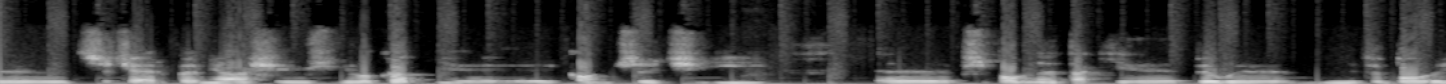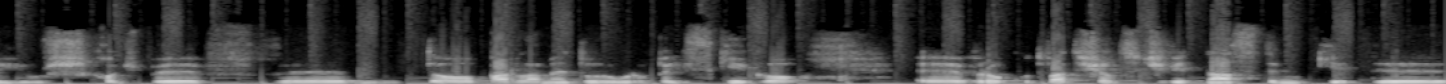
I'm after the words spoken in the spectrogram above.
e, trzecia RP miała się już wielokrotnie kończyć i przypomnę, takie były wybory już choćby w, do Parlamentu Europejskiego e, w roku 2019, kiedy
